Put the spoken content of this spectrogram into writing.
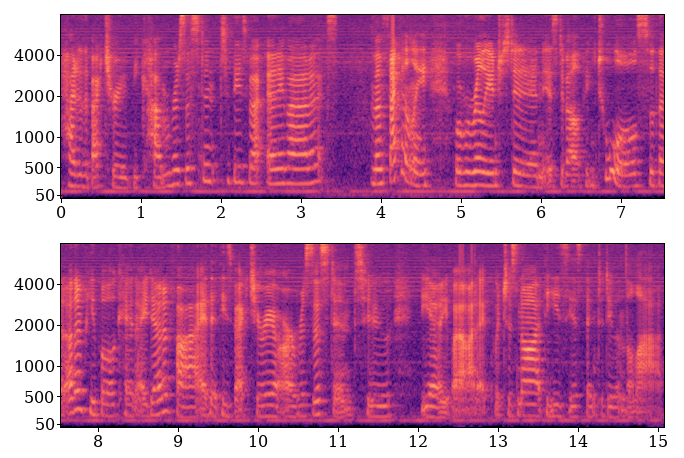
how do the bacteria become resistant to these antibiotics? And then secondly, what we're really interested in is developing tools so that other people can identify that these bacteria are resistant to the antibiotic, which is not the easiest thing to do in the lab.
